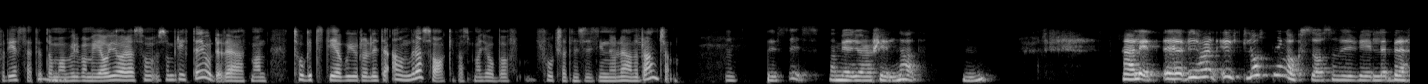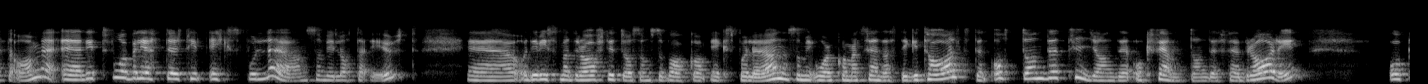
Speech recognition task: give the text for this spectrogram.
på det sättet mm. om man vill vara med och göra som, som Britta gjorde, det att man tog ett steg och gjorde lite andra saker fast man jobbar fortsättningsvis inom lönebranschen. Mm. Precis, vara med och göra skillnad. Mm. Härligt. Eh, vi har en utlottning också som vi vill berätta om. Eh, det är två biljetter till Expo Lön som vi lottar ut. Eh, och det är Visma Draftit då som står bakom Expo Lön som i år kommer att sändas digitalt den 8, 10 och 15 februari. Och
